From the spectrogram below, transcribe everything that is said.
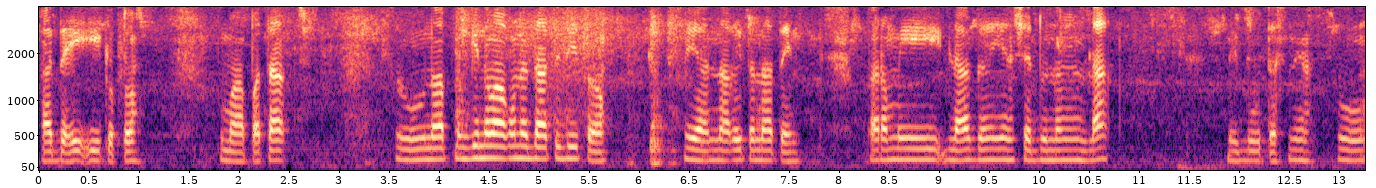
Kada iikot to. Pumapatak. So, na, ang ginawa ko na dati dito, ayan, nakita natin. Parang may lagayan siya doon ng lock may butas niya. So,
